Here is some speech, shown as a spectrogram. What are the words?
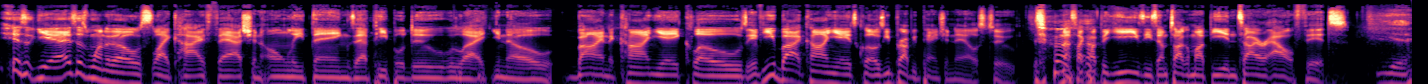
It's, yeah, this is one of those like high fashion only things that people do, like, you know, buying the Kanye clothes. If you buy Kanye's clothes, you probably paint your nails too. I'm not talking about the Yeezys, I'm talking about the entire outfits. Yeah.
